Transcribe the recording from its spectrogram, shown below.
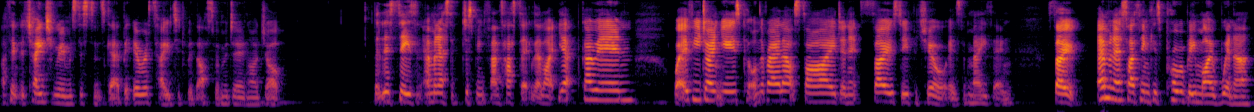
I think the changing room assistants get a bit irritated with us when we're doing our job. But this season, M&S have just been fantastic. They're like, "Yep, go in." Whatever you don't use, put on the rail outside, and it's so super chill. It's amazing. So M&S, I think, is probably my winner.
